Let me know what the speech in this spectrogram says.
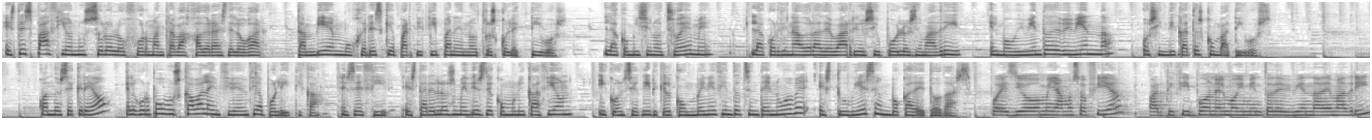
Este espacio no solo lo forman trabajadoras del hogar, también mujeres que participan en otros colectivos. La Comisión 8M, la Coordinadora de Barrios y Pueblos de Madrid, el Movimiento de Vivienda o sindicatos combativos. Cuando se creó, el grupo buscaba la incidencia política, es decir, estar en los medios de comunicación y conseguir que el convenio 189 estuviese en boca de todas. Pues yo me llamo Sofía, participo en el Movimiento de Vivienda de Madrid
